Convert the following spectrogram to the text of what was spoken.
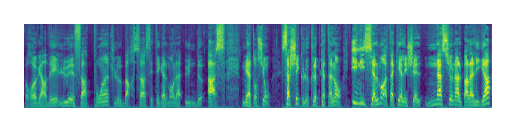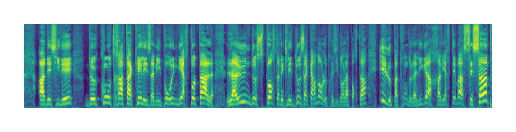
Regardez, l'UEFA pointe le Barça, c'est également la une de As. Mais attention, sachez que le club catalan, initialement attaqué à l'échelle nationale par la Liga, a décidé de contre-attaquer, les amis, pour une guerre totale. La une de Sport avec les deux incarnants, le président Laporta et le patron de la Liga, Javier Tebas. C'est simple,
